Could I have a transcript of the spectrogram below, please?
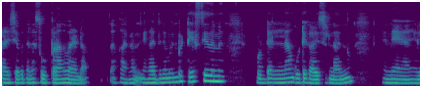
കഴിച്ചപ്പോൾ തന്നെ സൂപ്പറാന്ന് പറയണ്ട കാരണം ഞങ്ങൾ ഇതിന് മുൻപ് ടേസ്റ്റ് ചെയ്തിട്ടുണ്ട്. ഫുഡെല്ലാം കൂട്ടി കഴിച്ചിട്ടുണ്ടായിരുന്നു. പിന്നെ ഞങ്ങൾ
